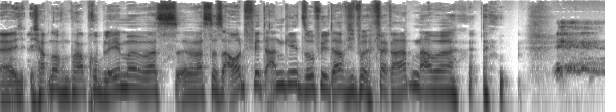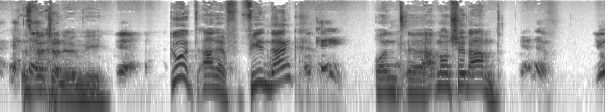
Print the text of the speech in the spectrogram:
Äh, ich ich habe noch ein paar Probleme, was, was das Outfit angeht. So viel darf ich verraten, aber es wird schon irgendwie. Ja. Gut, Arif, vielen Dank Okay. und äh, habt noch einen schönen Abend. Gerne. Jo,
